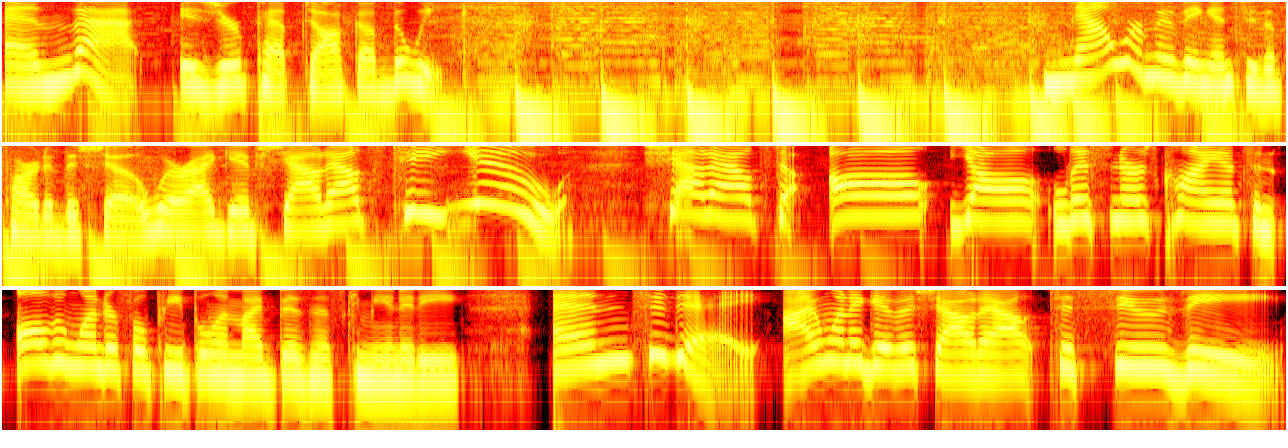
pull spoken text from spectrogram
and that is your pep talk of the week. Now we're moving into the part of the show where I give shout outs to you. Shout outs to all y'all listeners, clients, and all the wonderful people in my business community. And today I want to give a shout out to Susie.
